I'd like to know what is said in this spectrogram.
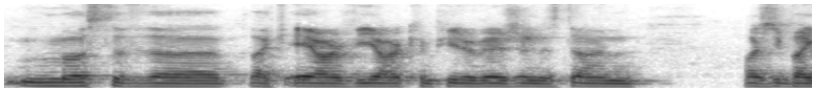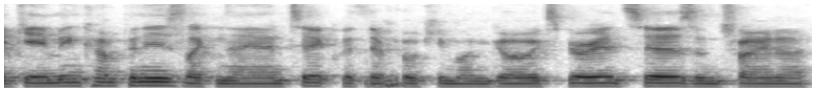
most of the like AR VR computer vision is done largely by gaming companies like Niantic with their mm-hmm. Pokemon Go experiences and trying to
